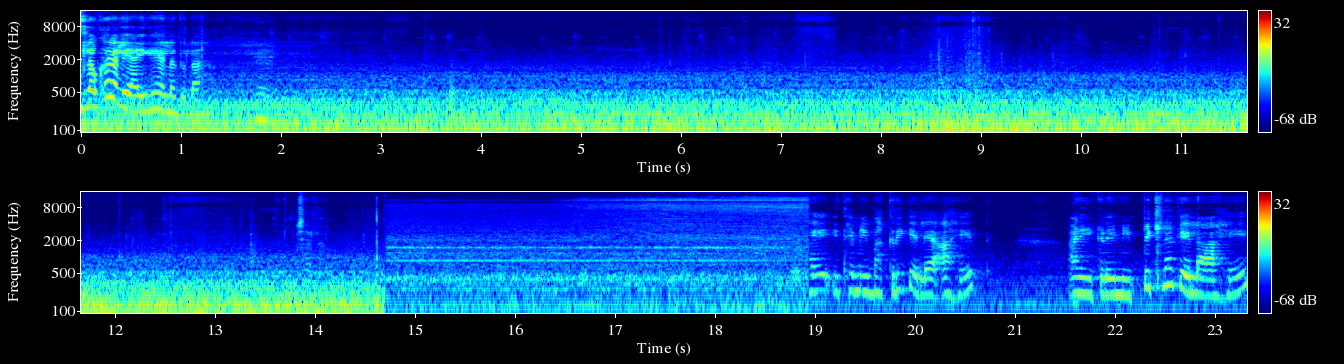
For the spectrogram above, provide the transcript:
आज लवकर आली आई घ्यायला तुला. चला. हे इथे मी भाकरी केल्या आहेत आणि इकडे मी पिठला केला आहे.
